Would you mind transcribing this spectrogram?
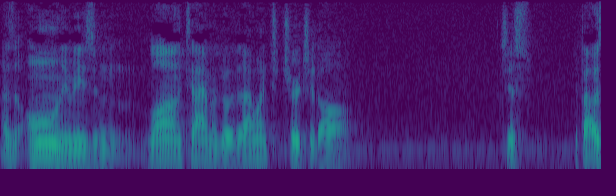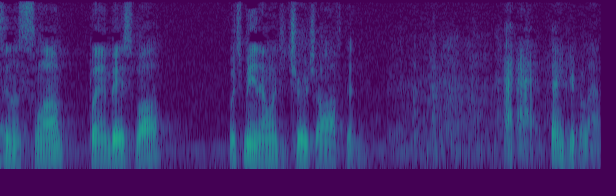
That was the only reason, long time ago, that I went to church at all. Just if I was in a slump, playing baseball, which means I went to church often. Thank you for laughing.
